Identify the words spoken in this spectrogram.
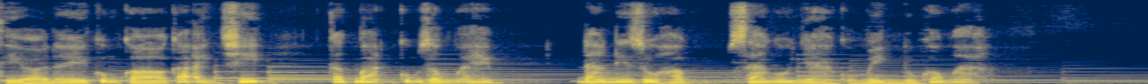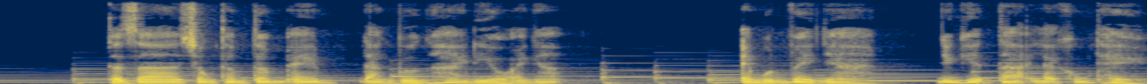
thì ở đây cũng có các anh chị, các bạn cũng giống em, đang đi du học xa ngôi nhà của mình đúng không ạ? Thật ra trong thâm tâm em đang vướng hai điều anh ạ. Em muốn về nhà, nhưng hiện tại lại không thể.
